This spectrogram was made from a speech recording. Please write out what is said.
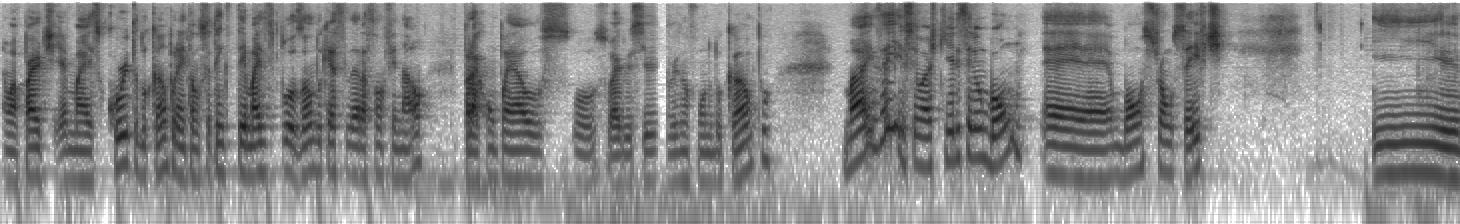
é uma parte é mais curta do campo, né? Então você tem que ter mais explosão do que a aceleração final para acompanhar os, os wide receivers no fundo do campo. Mas é isso, eu acho que ele seria um bom, é, um bom strong safety. E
